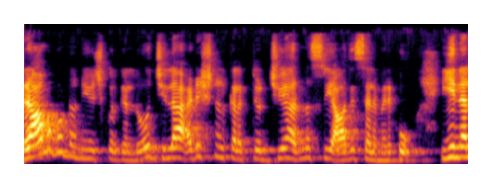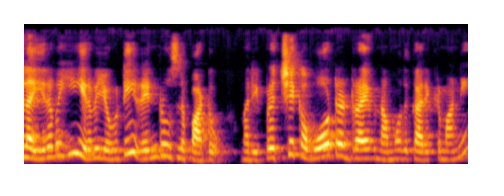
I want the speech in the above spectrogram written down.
రామగుండం నియోజకవర్గంలో జిల్లా అడిషనల్ కలెక్టర్ జె అరుణశ్రీ ఆదేశాల మేరకు ఈ నెల ఇరవై ఇరవై ఒకటి రెండు రోజుల పాటు మరి ప్రత్యేక ఓటర్ డ్రైవ్ నమోదు కార్యక్రమాన్ని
